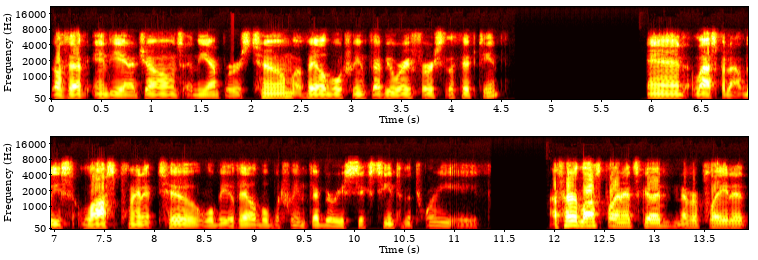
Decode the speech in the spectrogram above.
We also have Indiana Jones and the Emperor's Tomb available between February 1st to the 15th. And last but not least, Lost Planet 2 will be available between February 16th to the 28th. I've heard Lost Planet's good, never played it.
